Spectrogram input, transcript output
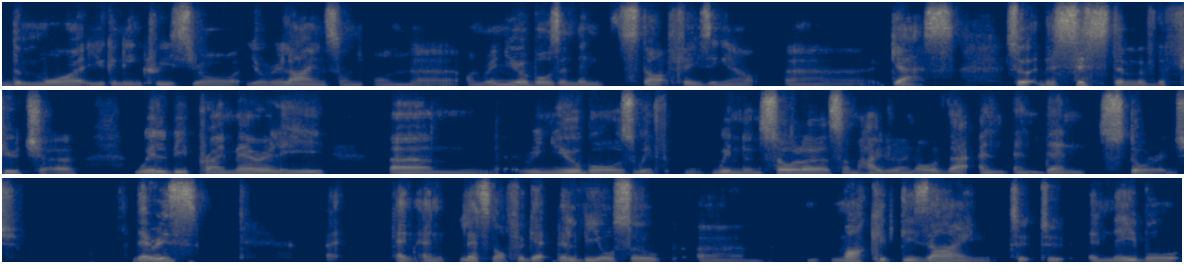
the more you can increase your, your reliance on, on, uh, on renewables and then start phasing out uh, gas. So the system of the future will be primarily um, renewables with wind and solar, some hydro and all of that, and, and then storage. There is and and let's not forget there'll be also um, market design to to enable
